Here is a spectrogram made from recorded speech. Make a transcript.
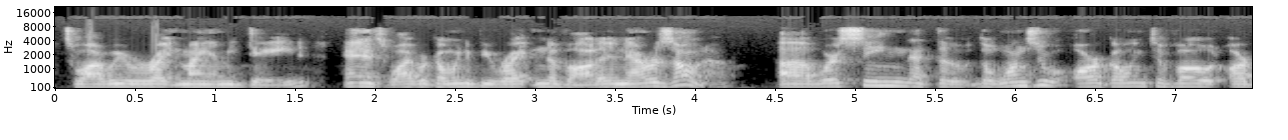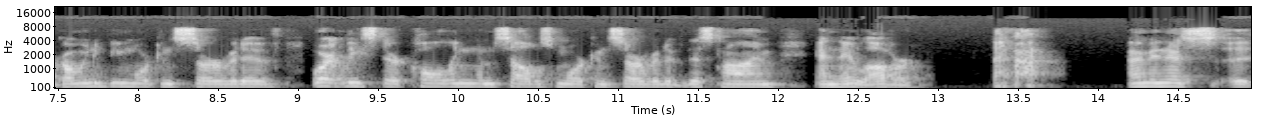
It's why we were right in Miami Dade. And it's why we're going to be right in Nevada and Arizona. Uh, we're seeing that the, the ones who are going to vote are going to be more conservative, or at least they're calling themselves more conservative this time, and they love her. I mean, this uh,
